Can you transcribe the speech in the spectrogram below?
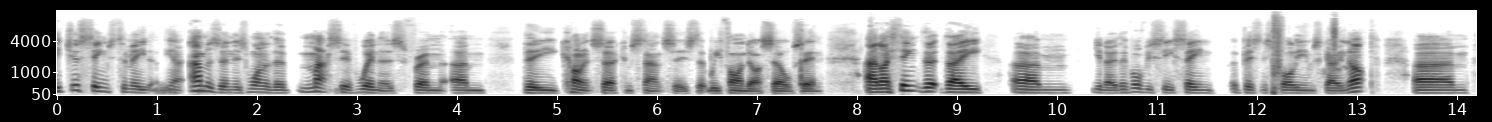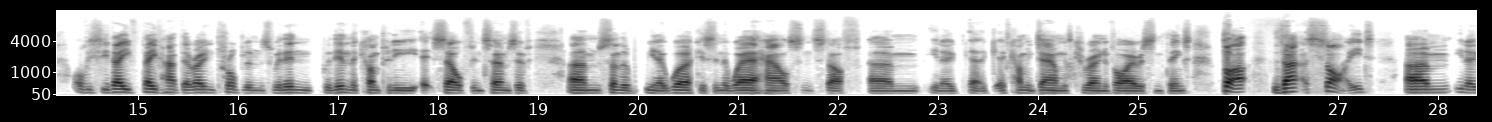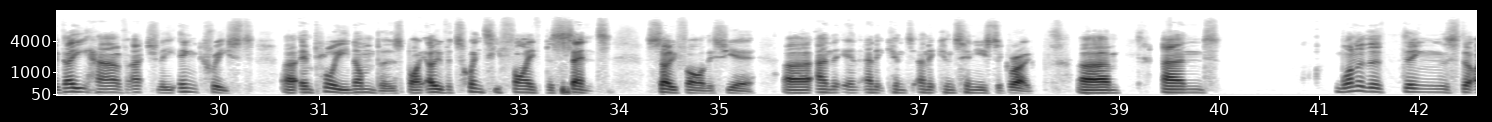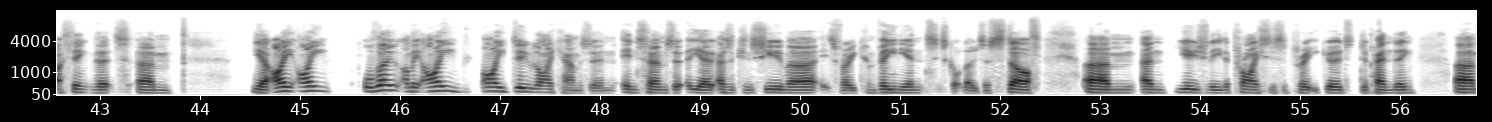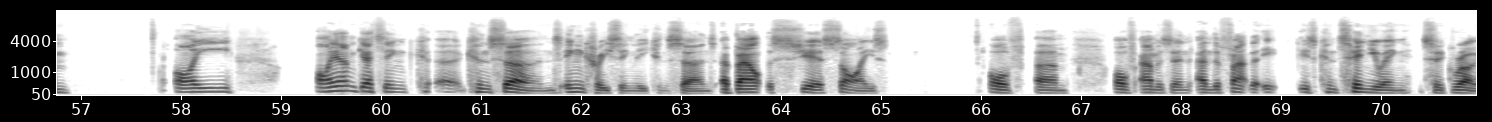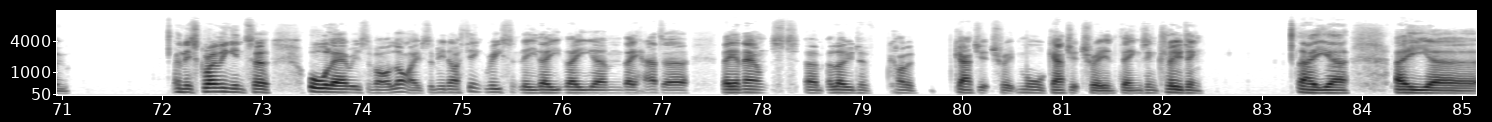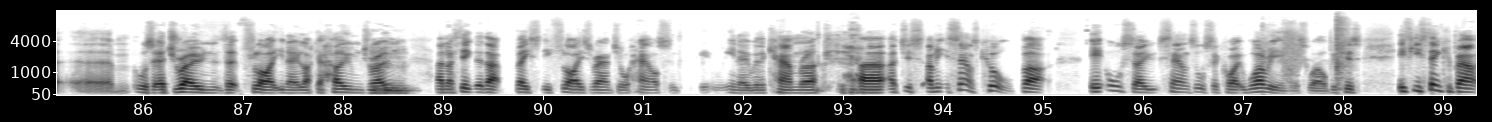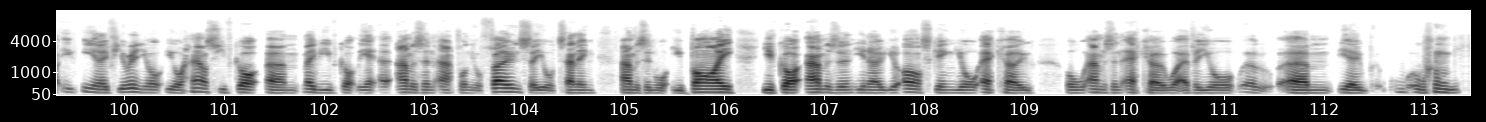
it just seems to me that you know Amazon is one of the massive winners from um, the current circumstances that we find ourselves in, and I think that they. Um, you know they've obviously seen business volumes going up. Um, obviously, they've they've had their own problems within within the company itself in terms of um, some of the you know workers in the warehouse and stuff. Um, you know, uh, coming down with coronavirus and things. But that aside, um, you know, they have actually increased uh, employee numbers by over 25% so far this year. Uh, and and it can and it continues to grow, um, and one of the things that I think that um, yeah I I although I mean I I do like Amazon in terms of you know as a consumer it's very convenient it's got loads of stuff um, and usually the prices are pretty good depending. Um, I I am getting uh, concerned, increasingly concerned about the sheer size of um, of Amazon and the fact that it is continuing to grow. And it's growing into all areas of our lives. I mean, I think recently they they um, they had a they announced um, a load of kind of gadgetry, more gadgetry and things, including a uh, a uh, um, was it a drone that fly you know like a home drone mm-hmm. and i think that that basically flies around your house and you know with a camera yeah. uh, i just i mean it sounds cool but it also sounds also quite worrying as well because if you think about you know if you're in your your house you've got um, maybe you've got the uh, amazon app on your phone so you're telling amazon what you buy you've got amazon you know you're asking your echo or Amazon Echo, whatever your, uh, um, you know,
